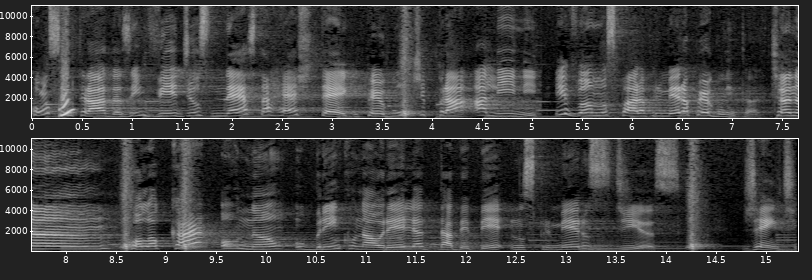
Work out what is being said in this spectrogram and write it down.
concentradas em vídeos nesta hashtag Pergunte pra Aline. E vamos para a primeira pergunta. Tcharam! Colocar ou não o brinco na orelha da bebê nos primeiros dias? Gente,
